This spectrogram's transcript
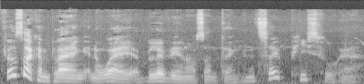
It feels like I'm playing, in a way, Oblivion or something. And it's so peaceful here.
